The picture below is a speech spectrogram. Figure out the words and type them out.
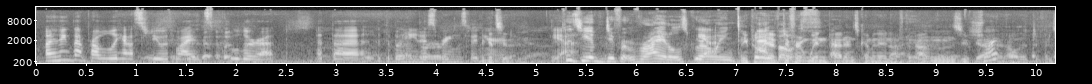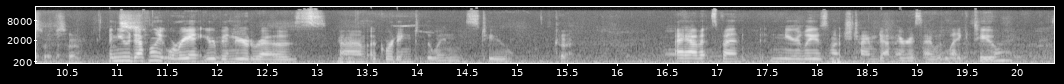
I think that probably has to do with why it's cooler up at the at the Bonita Springs vineyard. see that. Yeah. Because you have different varietals growing. You probably at have both. different wind patterns coming in off the mountains. You've got Sure. all the different stuff. So. and you would definitely orient your vineyard rows um, according to the winds too. Okay. I haven't spent nearly as much time down there as I would like to.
